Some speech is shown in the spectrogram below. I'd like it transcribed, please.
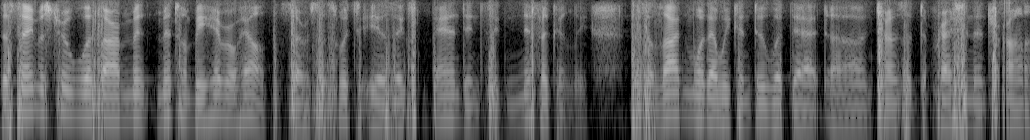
The same is true with our mental and behavioral health services, which is expanding significantly. There's a lot more that we can do with that uh, in terms of depression and trauma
